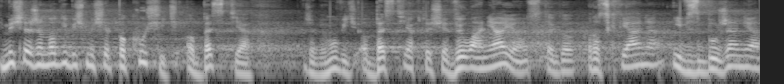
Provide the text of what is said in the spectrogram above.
I myślę, że moglibyśmy się pokusić o bestiach, żeby mówić o bestiach, które się wyłaniają z tego rozchwiania i wzburzenia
